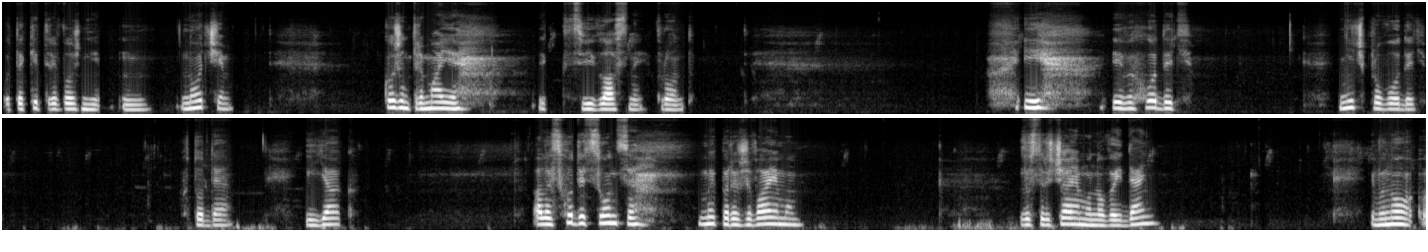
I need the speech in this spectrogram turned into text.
у такі тривожні ночі кожен тримає свій власний фронт. І, і виходить, ніч проводить, хто де і як. Але сходить сонце, ми переживаємо, зустрічаємо новий день. І воно е,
